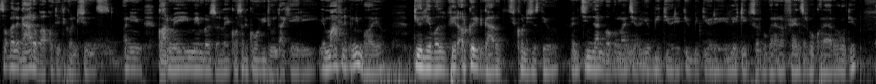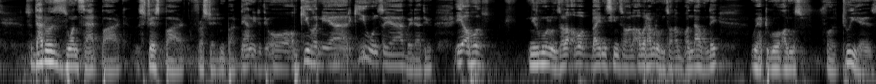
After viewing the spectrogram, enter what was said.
सबैलाई गाह्रो भएको थियो त्यो कन्डिसन्स अनि घरमै मेम्बर्सहरूलाई कसरी कोभिड हुँदाखेरि या म आफूले पनि भयो। त्यो लेभल फेरि अर्कै गाह्रो कन्डिसन्स थियो। अनि चिनजान भएको मान्छेहरू यो बित्यो अरे त्यो बित्यो अरे रिलेटिभ्सहरूको कुराहरू फ्रेन्ड्सहरूको कुराहरू आउँथ्यो। So that was one sad part stress part frustrating part त्यहाँनिर थियो ओ अब के गर्ने यार? के हुन्छ यार? भइरहेको थियो। ए अब निर्मूल हुन्छ होला अब बाहिर निस्किन्छ होला अब राम्रो हुन्छ होला। भन्दा भन्दै we have to go almost for two years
